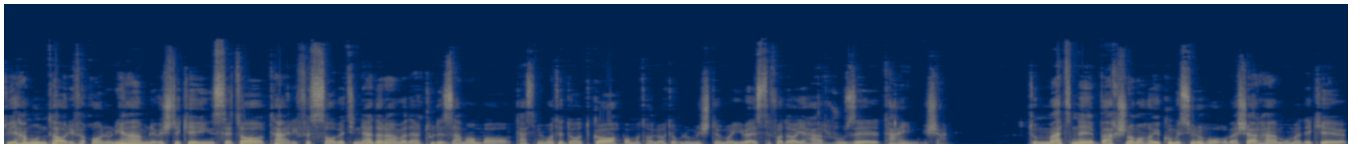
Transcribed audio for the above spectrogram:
توی همون تعریف قانونی هم نوشته که این ستا تعریف ثابتی ندارن و در طول زمان با تصمیمات دادگاه با مطالعات علوم اجتماعی و استفاده های هر روزه تعیین میشن. تو متن بخشنامه های کمیسیون حقوق بشر هم اومده که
